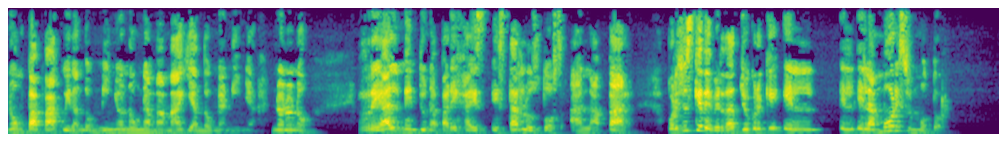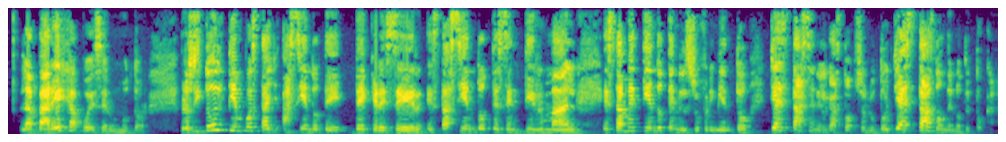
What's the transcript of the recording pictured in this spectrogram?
No un papá cuidando a un niño, no una mamá guiando a una niña. No, no, no realmente una pareja es estar los dos a la par. Por eso es que de verdad yo creo que el, el, amor es un motor. La pareja puede ser un motor, pero si todo el tiempo está haciéndote decrecer, está haciéndote sentir mal, está metiéndote en el sufrimiento, ya estás en el gasto absoluto, ya estás donde no te toca.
